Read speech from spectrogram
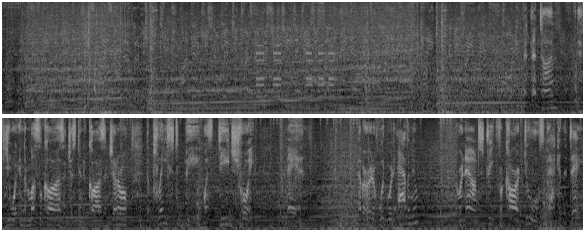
At that time, if you were into muscle cars or just into cars in general, the place to be was Detroit. Man. Ever heard of Woodward Avenue? A renowned street for car duels back in the day.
